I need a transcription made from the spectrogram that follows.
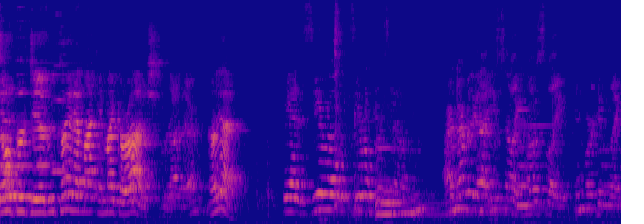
sober, dude. We played at my in my garage. Was I there? Oh yeah. He had zero zero personnel. I remember the guy used to like host like working like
